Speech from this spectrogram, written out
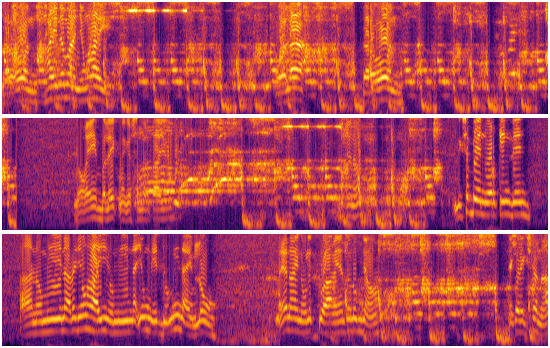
Karoon. High naman, yung high. Wala. Karoon. Okay, balik. May customer tayo. Ano? Ibig sabihin, working din. Ano, umihina rin yung high, umihina yung mid, umihina yung low. Ayan na, inulit ko ha. Ayan tunog niya, oh. May connection, ha.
